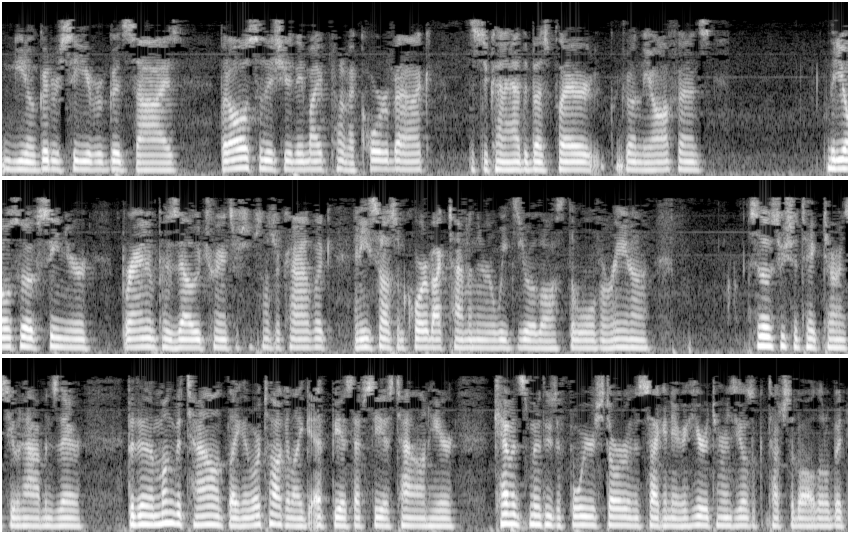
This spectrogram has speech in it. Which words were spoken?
you know, good receiver, good size. But also this year they might put him at quarterback just to kind of have the best player run the offense. But you also have senior Brandon Pizzell who transfers from Central Catholic, and he saw some quarterback time in their week zero loss to Wolverina. So those two should take turns, see what happens there. But then among the talent, like, and we're talking like FBS, FCS talent here. Kevin Smith, who's a four-year starter in the secondary, he returns. He also can touch the ball a little bit.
